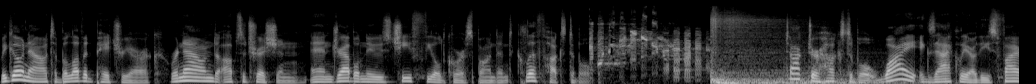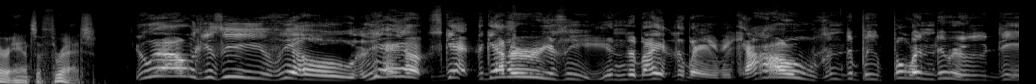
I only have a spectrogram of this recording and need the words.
We go now to beloved patriarch, renowned obstetrician, and Drabble News chief field correspondent Cliff Huxtable. Dr. Huxtable, why exactly are these fire ants a threat? Well, you see, you know, the ants get together, you see, and they bite the baby cows and the people and the Rudy,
